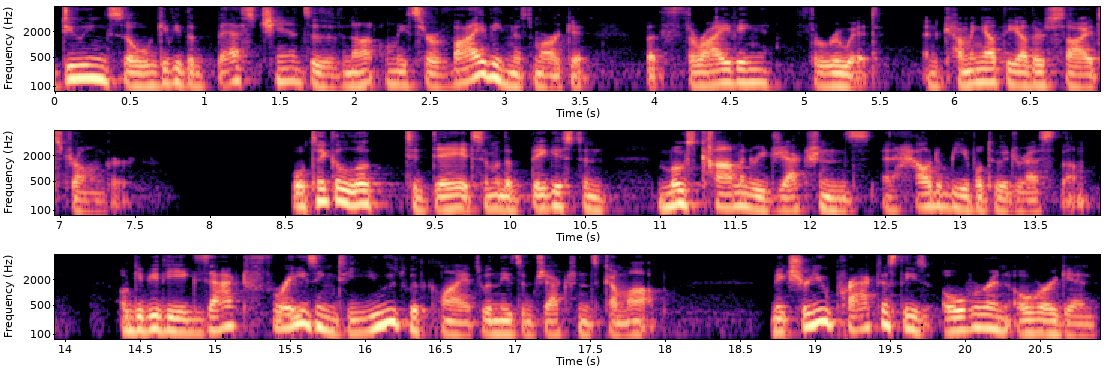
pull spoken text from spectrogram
doing so will give you the best chances of not only surviving this market, but thriving through it and coming out the other side stronger. We'll take a look today at some of the biggest and most common rejections and how to be able to address them. I'll give you the exact phrasing to use with clients when these objections come up. Make sure you practice these over and over again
